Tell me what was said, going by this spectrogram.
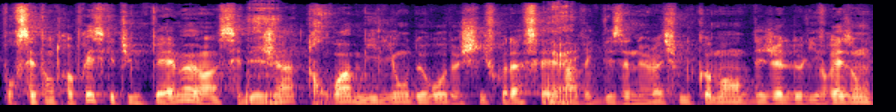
pour cette entreprise, qui est une PME, hein, c'est déjà 3 millions d'euros de chiffre d'affaires avec des annulations de commandes, des gels de livraison.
